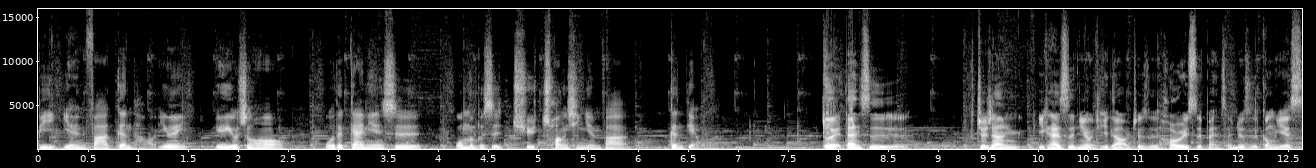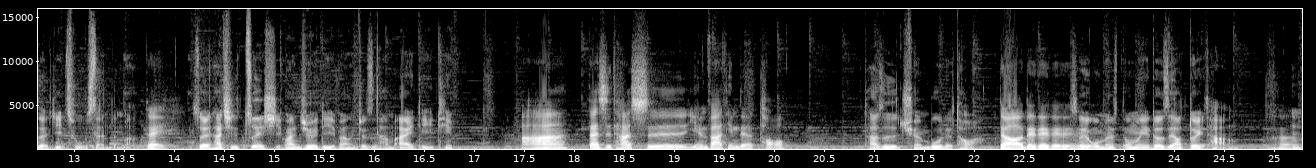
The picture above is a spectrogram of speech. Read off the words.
比研发更好？因为因为有时候我的概念是我们不是去创新研发更屌了？对，但是。就像一开始你有提到，就是 Horace 本身就是工业设计出身的嘛，对，所以他其实最喜欢去的地方就是他们 ID team 啊，但是他是研发 team 的头，他是全部的头啊，对啊，对对对对，所以我们我们也都是要对他，嗯，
